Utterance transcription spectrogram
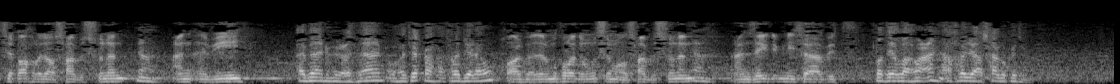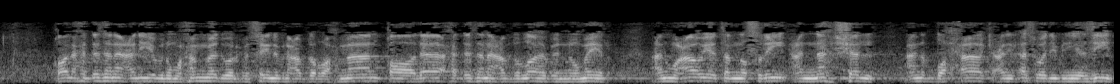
ثقة أخرج أصحاب السنن. نعم. عن أبيه أبان بن عثمان وهو ثقة أخرج له قال في هذا المفرد ومسلم وأصحاب السنن نعم. عن زيد بن ثابت رضي الله عنه أخرج أصحاب الكتب قال حدثنا علي بن محمد والحسين بن عبد الرحمن قال حدثنا عبد الله بن نمير عن معاوية النصري عن نهشل عن الضحاك عن الأسود بن يزيد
